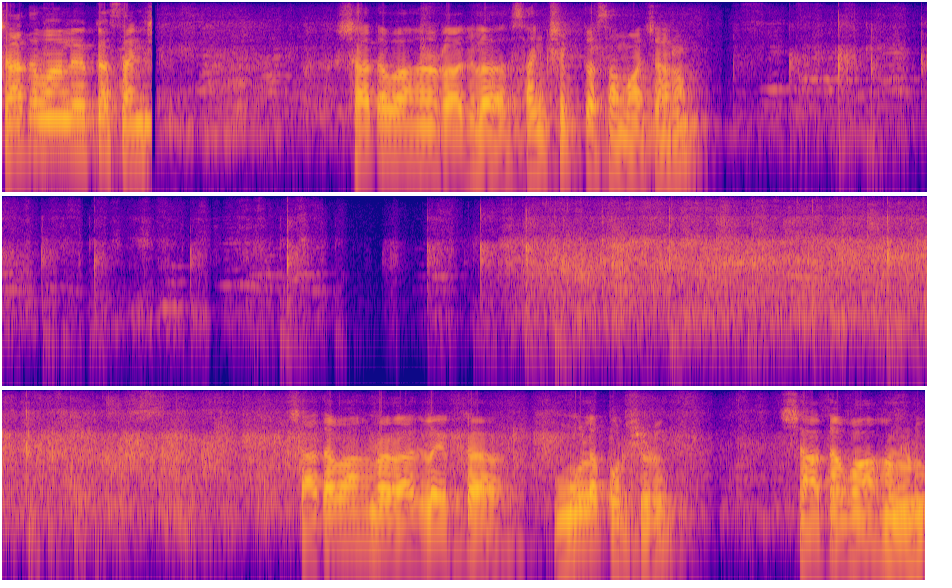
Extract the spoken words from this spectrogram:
శాతవాహనుల యొక్క సంక్ష శాతవాహన రాజుల సంక్షిప్త సమాచారం. శాతవాహన రాజుల యొక్క మూల పురుషుడు శాతవాహనుడు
